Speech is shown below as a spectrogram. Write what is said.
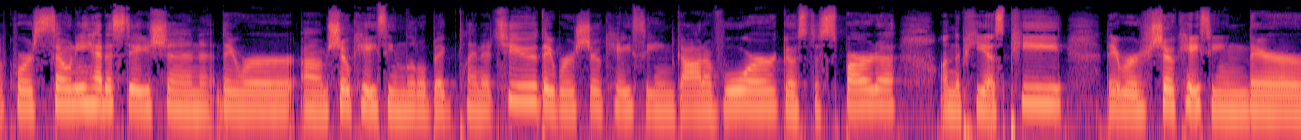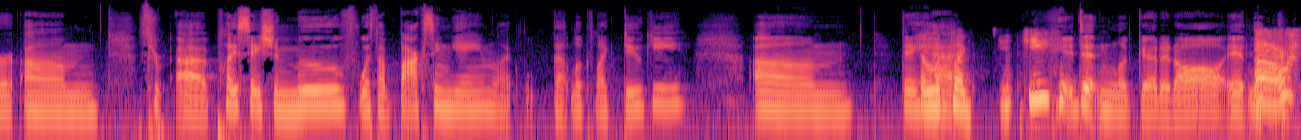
of course, Sony had a station. They were um, showcasing Little Big Planet 2. They were showcasing God of War, Ghost of Sparta on the PSP. They were showcasing their um, th- uh, PlayStation Move with a boxing game like that looked like Dookie. Um, they It looked like Geeky. it didn't look good at all. It Oh. looked,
